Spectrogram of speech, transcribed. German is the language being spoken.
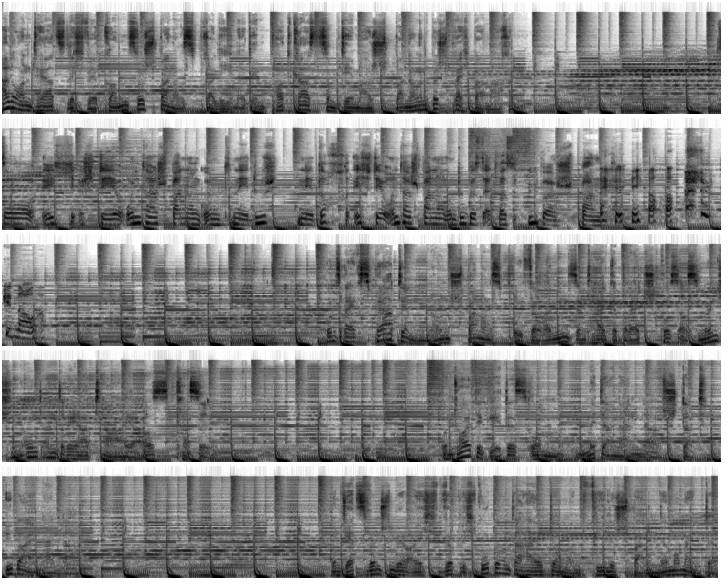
Hallo und herzlich willkommen zur Spannungspraline, dem Podcast zum Thema Spannungen besprechbar machen. So, ich stehe unter Spannung und nee, du nee, doch, ich stehe unter Spannung und du bist etwas überspannt. ja, genau. Unsere Expertinnen und Spannungsprüferinnen sind Heike Bretschkus aus München und Andrea Thayer aus Kassel. Und heute geht es um Miteinander statt Übereinander. Und jetzt wünschen wir euch wirklich gute Unterhaltung und viele spannende Momente.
